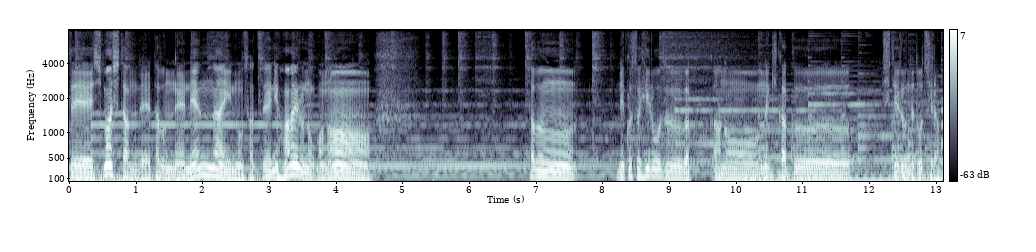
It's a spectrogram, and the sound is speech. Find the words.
定しましたんで多分ね年内の撮影に入るのかな。多分ネクストヒーローズがあのー、ね企画してるんでどちらも。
